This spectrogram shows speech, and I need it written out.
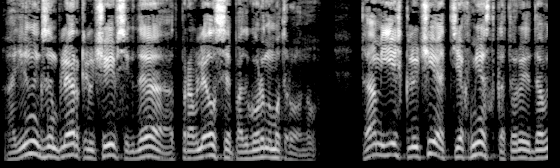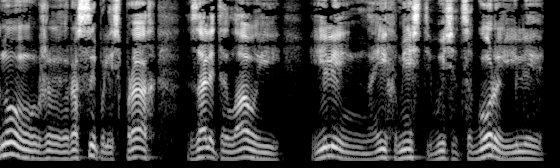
один экземпляр ключей всегда отправлялся под горному трону. Там есть ключи от тех мест, которые давно уже рассыпались в прах, залиты лавой, или на их месте высятся горы, или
